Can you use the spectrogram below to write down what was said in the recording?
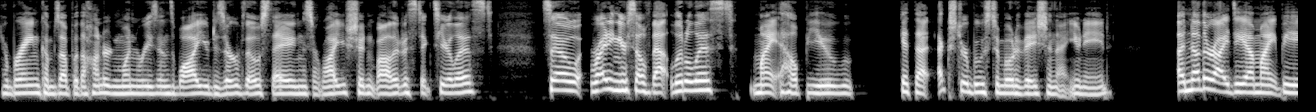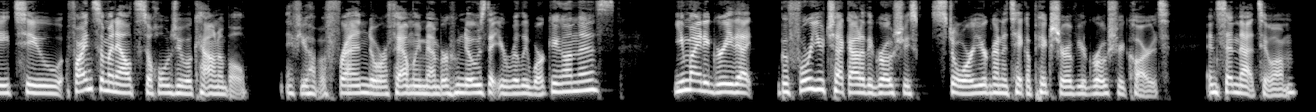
your brain comes up with 101 reasons why you deserve those things or why you shouldn't bother to stick to your list. So, writing yourself that little list might help you get that extra boost of motivation that you need. Another idea might be to find someone else to hold you accountable. If you have a friend or a family member who knows that you're really working on this, you might agree that before you check out of the grocery store, you're going to take a picture of your grocery cart and send that to them.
